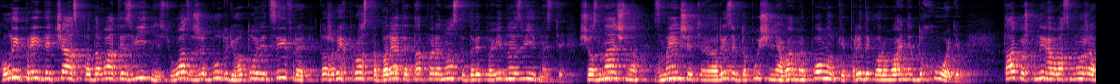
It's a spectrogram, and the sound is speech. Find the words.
Коли прийде час подавати звітність, у вас вже будуть готові цифри, тож ви їх просто берете та переносите до відповідної звітності, що значно зменшить ризик допущення вами помилки при декларуванні доходів. Також книга вас може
